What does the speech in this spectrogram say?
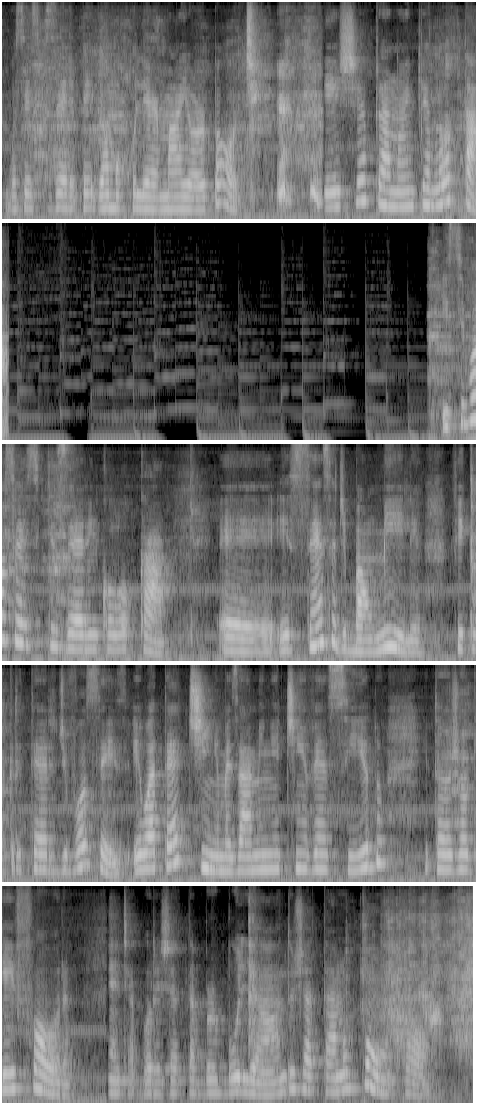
Se vocês quiserem pegar uma colher maior, pode. Deixa pra não empelotar. E se vocês quiserem colocar é, essência de baunilha, fica a critério de vocês. Eu até tinha, mas a minha tinha vencido, então eu joguei fora. Gente, agora já tá borbulhando, já tá no ponto, ó.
